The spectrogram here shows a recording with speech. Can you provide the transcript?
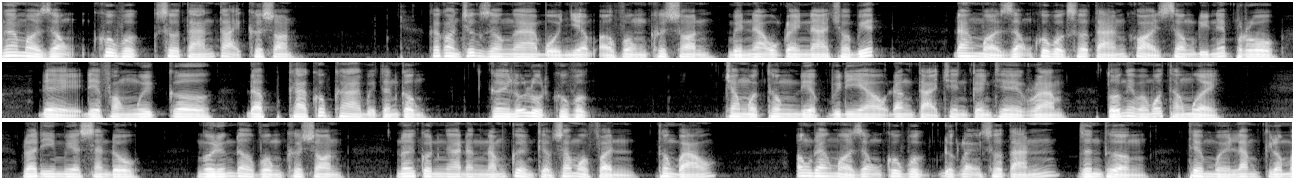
Nga mở rộng khu vực sơ tán tại Kherson. Các quan chức do Nga bổ nhiệm ở vùng Kherson, miền nam Ukraine cho biết đang mở rộng khu vực sơ tán khỏi sông Dnipro để đề phòng nguy cơ đập Kharkovka bị tấn công, gây lũ lụt khu vực. Trong một thông điệp video đăng tải trên kênh Telegram tối ngày 31 tháng 10, Vladimir Sando, người đứng đầu vùng Kherson, nơi quân Nga đang nắm quyền kiểm soát một phần, thông báo ông đang mở rộng khu vực được lệnh sơ tán dân thường thêm 15 km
